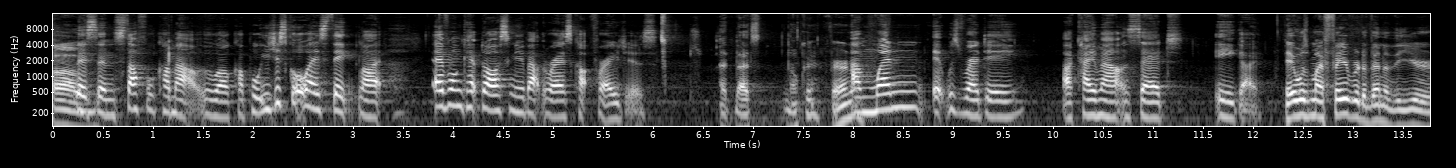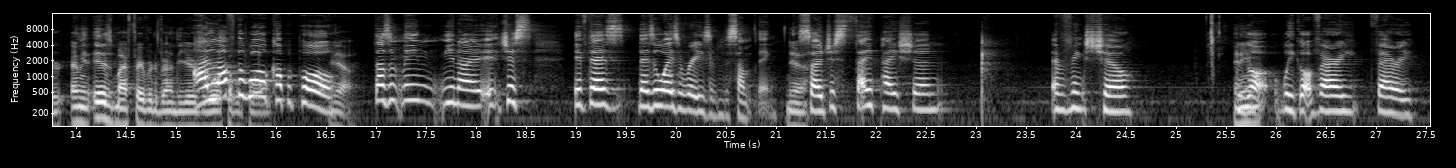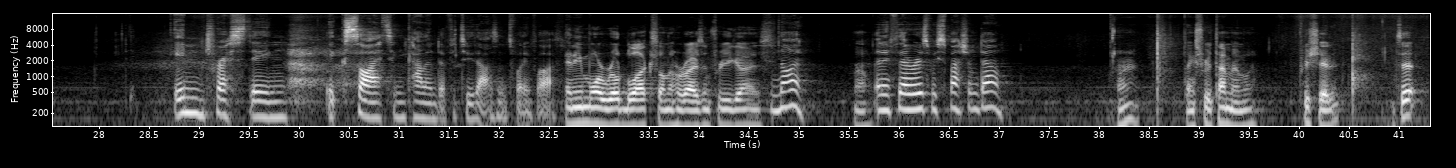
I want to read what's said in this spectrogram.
Um, Listen, stuff will come out of the World Cup pool. You just got to always think like everyone kept asking me about the Reyes Cup for ages, that's okay. Fair enough. and when it was ready, I came out and said, "Here you go." It was my favorite event of the year. I mean, it is my favorite event of the year. I love the World Cup of pool. Yeah. Doesn't mean you know. It just if there's there's always a reason for something. Yeah. So just stay patient. Everything's chill. Any- we got we got a very very interesting, exciting calendar for 2025. Any more roadblocks on the horizon for you guys? No. No. And if there is, we smash them down. All right. Thanks for your time, Emily. Appreciate it. That's it.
